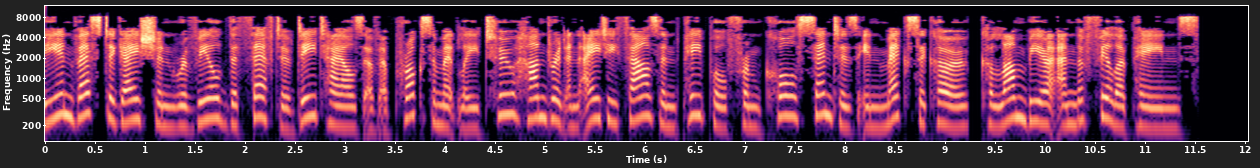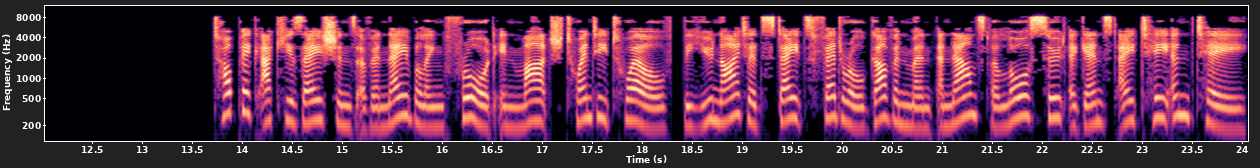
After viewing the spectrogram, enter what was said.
The investigation revealed the theft of details of approximately 280,000 people from call centers in Mexico, Colombia and the Philippines. Topic accusations of enabling fraud In March 2012, the United States federal government announced a lawsuit against AT&T.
